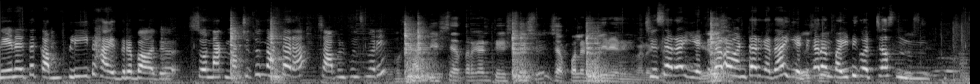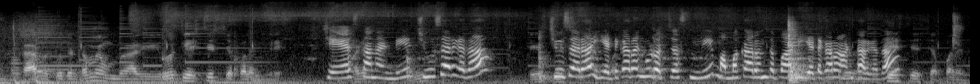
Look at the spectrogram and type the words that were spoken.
నేనైతే కంప్లీట్ హైదరాబాద్. సో నాకు నచ్చుతుంది అంటారా చేపల పులుసు మరి? టేస్ట్ చేస్తారు కానీ టేస్ట్ చేసి చెప్పాలండి బిర్యానీ మేడం చూసారా? ఎటకారం అంటారు కదా ఎటకారం బయటికి వచ్చేస్తుంది. కారం ఎక్కువ తింటాం మేము అది రోజు టేస్ట్ చేసి చెప్పాలండి మీరే చేస్తానండి చూసారు కదా? చూసారా? ఎటకారం కూడా వచ్చేస్తుంది. మమ్మకారంతో పాటు ఎటకారం అంటారు కదా? చెప్పాలండి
